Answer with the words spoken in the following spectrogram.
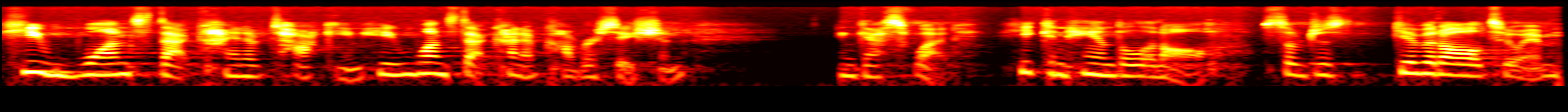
He wants that kind of talking. He wants that kind of conversation. And guess what? He can handle it all. So just give it all to him.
